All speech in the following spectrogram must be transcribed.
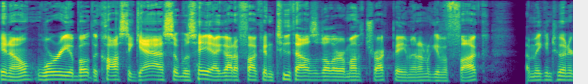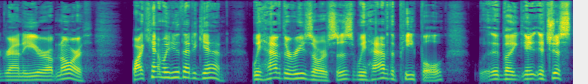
you know, worry about the cost of gas. It was, hey, I got a fucking two thousand dollar a month truck payment. I don't give a fuck. I'm making two hundred grand a year up north. Why can't we do that again? We have the resources. We have the people. It- like it, it just.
